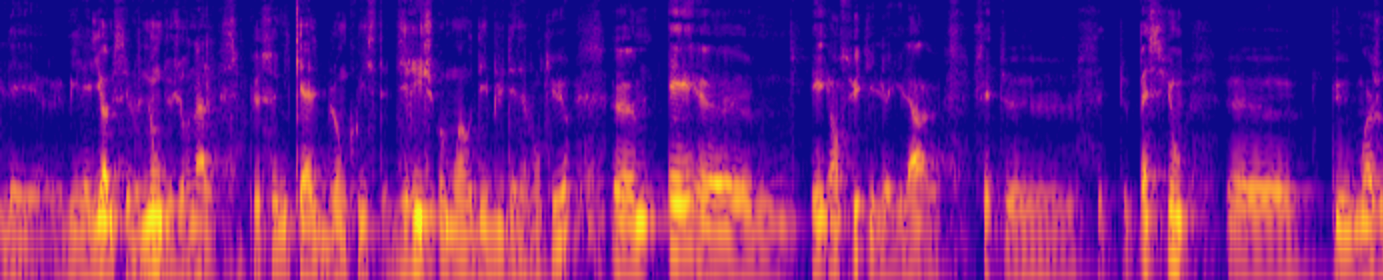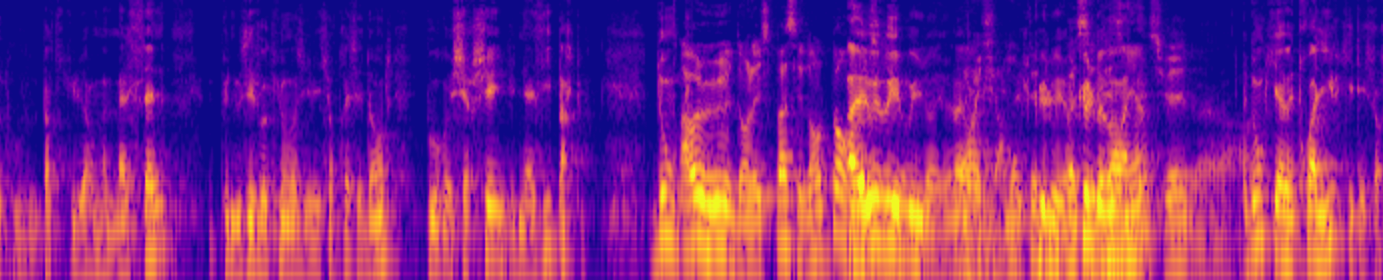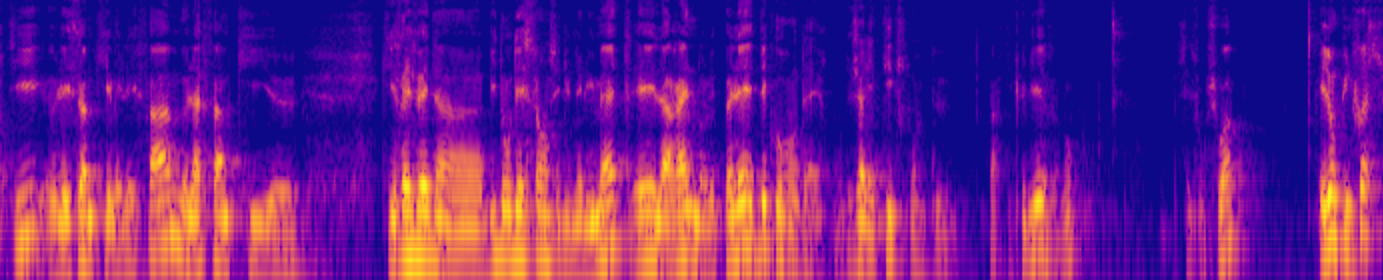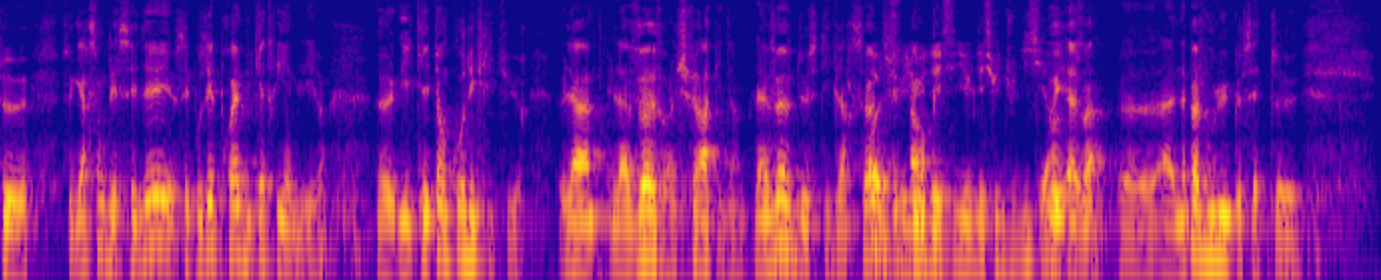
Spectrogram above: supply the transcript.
il euh, Millennium, c'est le nom du journal que ce Michael Blomqvist dirige au moins au début des aventures. Euh, et, ensuite, il, il a cette, cette passion que moi je trouve particulièrement malsaine, que nous évoquions dans une émission précédente, pour chercher du nazi partout. Donc, Ah oui, oui, dans l'espace et dans le temps. ah, hein, oui, oui, que- oui, là, là, Non, il fait remonter de rien. la Suède. alors, Et Donc il y avait trois livres qui étaient sortis euh, les hommes qui aimaient les femmes, la femme qui euh, qui rêvait d'un bidon d'essence et d'une allumette, et la reine dans le palais des courants d'air. Bon, déjà les titres sont un peu particuliers, enfin bon, c'est son choix. Et donc une fois ce, ce garçon décédé, s'est posé le problème du quatrième livre, euh, qui était en cours d'écriture. La, la veuve, je fais rapide, hein, la veuve de Stig Larsson, ouais, parce qu'il y a a eu empêché- des- il y a eu des suites judiciaires. oui, hein, euh, voilà. Euh, elle n'a pas voulu que cette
